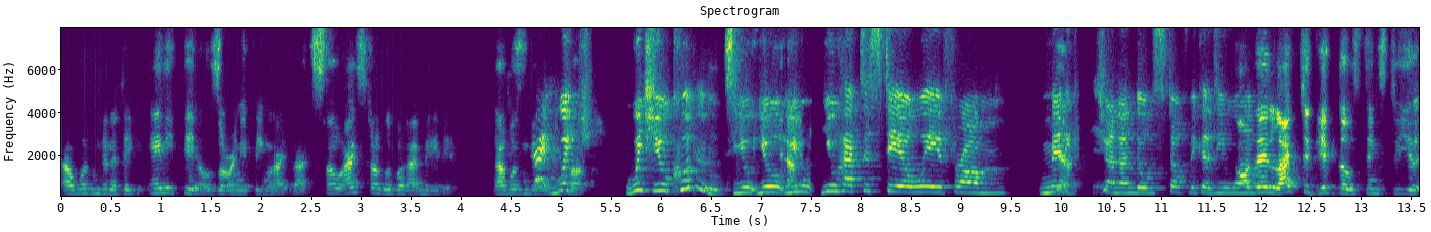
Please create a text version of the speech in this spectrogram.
I wasn't gonna take any pills or anything like that. So I struggled, but I made it. I wasn't gonna right. which which you couldn't. You you yeah. you you had to stay away from medication yeah. and those stuff because you oh, want. Oh, they like to give those things to you.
